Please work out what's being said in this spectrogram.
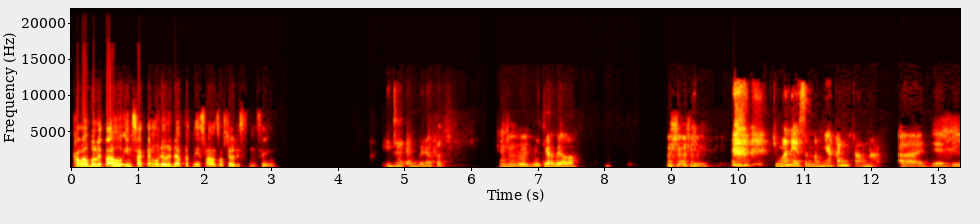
kalau boleh tahu insight yang udah lu dapet nih selama social distancing? Insight yang gue dapet. Mm-mm. Hmm, mikir deh lo. Cuman ya senengnya kan karena eh, jadi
